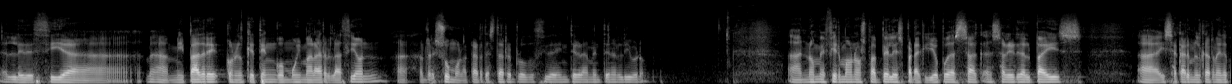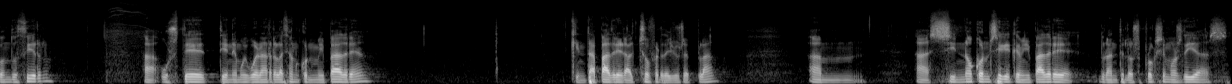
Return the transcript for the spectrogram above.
le decía a mi padre, con el que tengo muy mala relación, ah, resumo, la carta está reproducida íntegramente en el libro, ah, no me firma unos papeles para que yo pueda salir del país y sacarme el carnet de conducir. usted tiene muy buena relación con mi padre. Quinta padre era el chofer de Josep Pla. si no consigue que mi padre durante los próximos días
